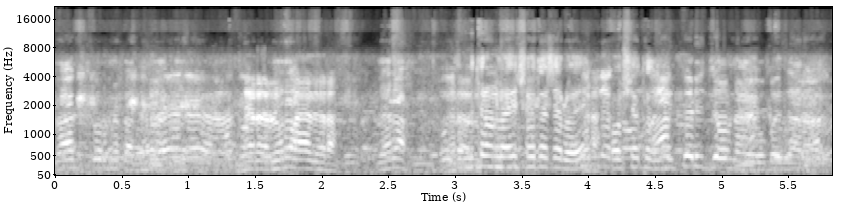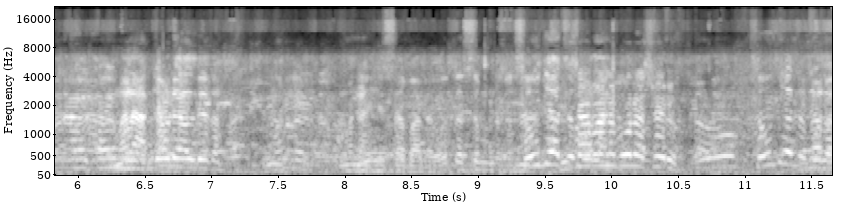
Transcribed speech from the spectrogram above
राग करू नका. जरा जरा. जरा. मित्रांनो लाईव्ह शोधा चालू आहे. राग करीत जाऊ नये हो तेवढे आलं देता. हो तसं म्हणा. सौद्याचं हिसाबानं बोला. सर. सौद्याचं बोला.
